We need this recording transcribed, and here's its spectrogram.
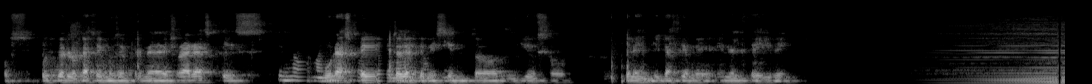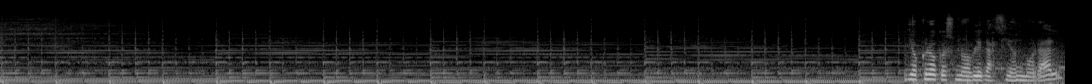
pues, pues, ver lo que hacemos de enfermedades raras, que es un aspecto del que me siento orgulloso de la implicación en, el CIB. Yo creo que es una obligación moral.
